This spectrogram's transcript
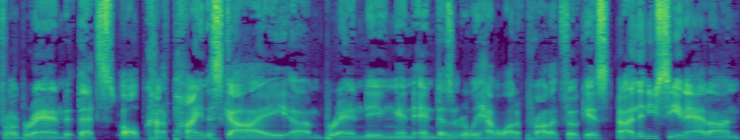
from a brand that's all kind of pie in the sky um, branding and, and doesn't really have a lot of product focus. Uh, and then you see an ad on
